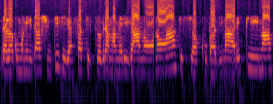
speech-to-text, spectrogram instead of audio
dalla comunità scientifica, infatti il programma americano NOAA che si occupa di mare e clima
